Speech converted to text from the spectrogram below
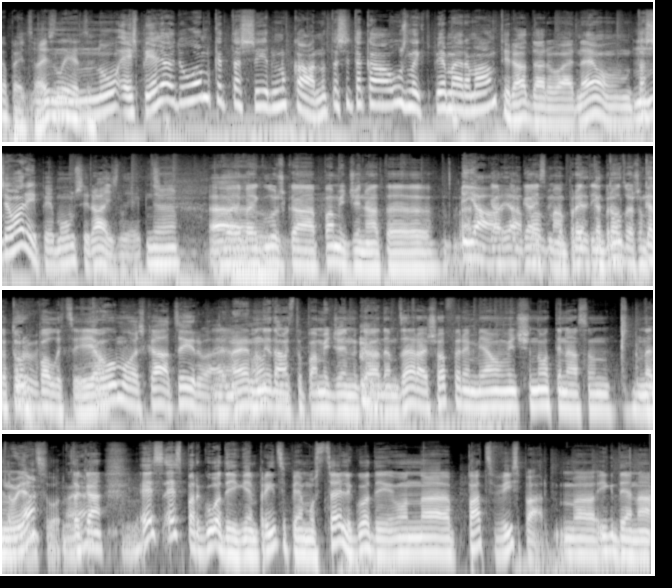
Kāpēc aizliedz? Nu, es pieļauju domu, ka tas ir, nu kā, nu, tas ir tā kā uzlikt, piemēram, antiradaru vai ne? Un tas mm. jau arī pie mums ir aizliegts. Jā. Vai, vai gluži kā pamidžināt uh, Jā, ar, jā, ar gaismām pretī braucošam, ka ka tur policija. jau. Krūmos kāds ir, vai Jā, ne? Nu, tā- iedomājieties, tu pamidžini kādam dzērāju šoferim, ja viņš notinās un Nu, nedabūs. Nu, Tā jā. kā es, es par godīgiem principiem uz ceļa, godīgi, un uh, pats vispār uh, ikdienā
